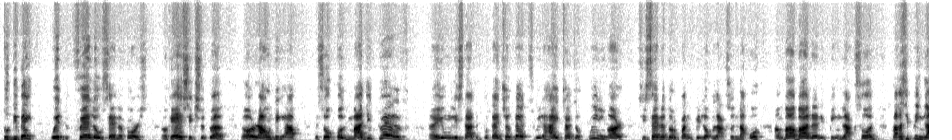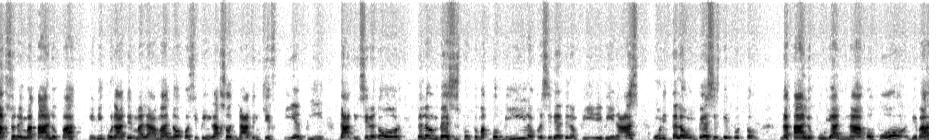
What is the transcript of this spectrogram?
to debate with fellow senators. Okay, 6 to 12. No, rounding up the so-called Magic 12, uh, yung list natin potential bets with a high chance of winning our si Senator Panpilok Lacson. Nako, ang baba na ni Ping Lacson. Baka si Ping Lacson ay matalo pa. Hindi po natin malaman, no? Kung si Ping Lacson, dating chief PNP, dating senador, dalawang beses po tumakbo bilang presidente ng Pilipinas. Ngunit dalawang beses din po tum- natalo po yan. Nako po, di ba?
